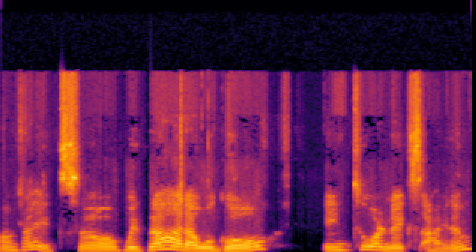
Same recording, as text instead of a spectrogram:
All right, so with that, I will go into our next item.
